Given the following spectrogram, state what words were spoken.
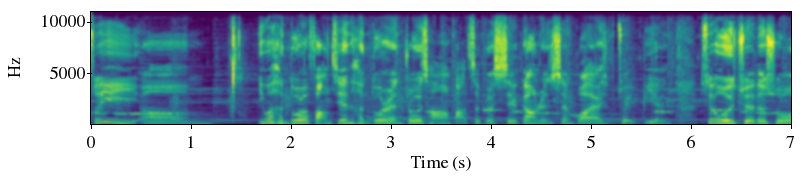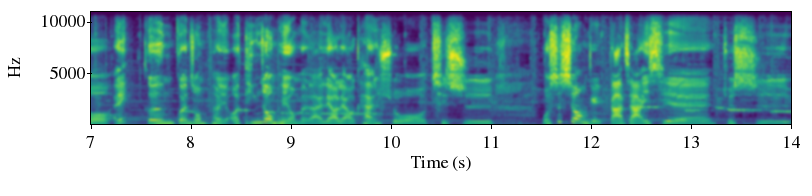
所以嗯、因为很多人房间，很多人就会常常把这个斜杠人生挂在嘴边，所以我就觉得说，哎，跟观众朋友、呃听众朋友们来聊聊看说其实我是希望给大家一些就是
